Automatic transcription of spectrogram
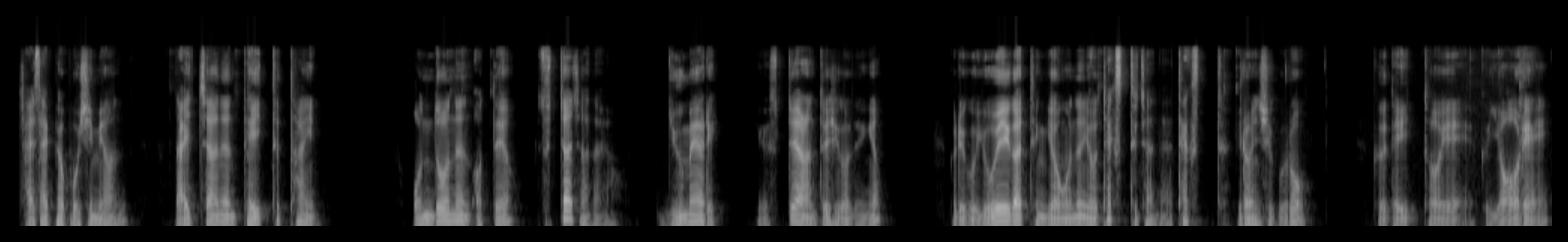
잘 살펴보시면 날짜는 date time 온도는 어때요? 숫자잖아요. numeric, 숫자라는 뜻이거든요. 그리고 요일 같은 경우는 요 텍스트잖아요. 텍스트 이런 식으로 그 데이터의 그 열의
